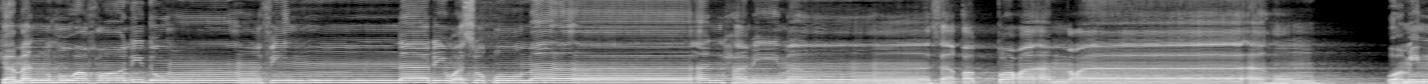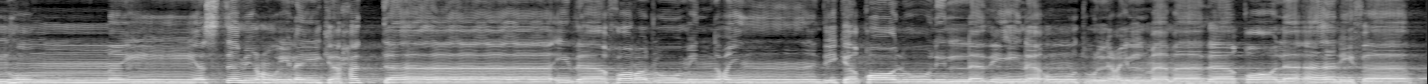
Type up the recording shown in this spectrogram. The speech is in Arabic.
كمن هو خالد في النار وسقوا ماء حميما فقطع امعاءهم ومنهم من يستمع اليك حتى اذا خرجوا من عندك قالوا للذين اوتوا العلم ماذا قال انفا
